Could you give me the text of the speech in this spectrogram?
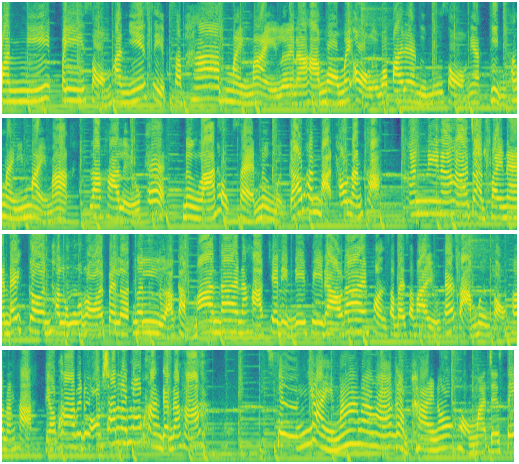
วันนี้ปี 2020 สภาพใหม่ๆ เลยนะคะ มองไม่ออกเลยว่าป้ายแดงหรือมือสองเนี่ยกลิ่นข้างในนี้ใหม่มาก ราคาเหลือแค่1 6 1 9 0 0 0 บาทเท่านั้นค่ะคันนี้นะคะ จัดไฟแนนซ์ได้เกินทะลุร้อยไปเลยเงินเหลือกลับบ้านได้นะคะเครดิตดีฟรีดาวได้ผ่อนสบายๆ อยู่แค่ 32,000เท่านั้นค่ะ เดี๋ยวพาไปดูออปชั่นรอบๆคันกันนะคะ สูงใหญ่มากนะคะกับภายนอกของ Majesty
